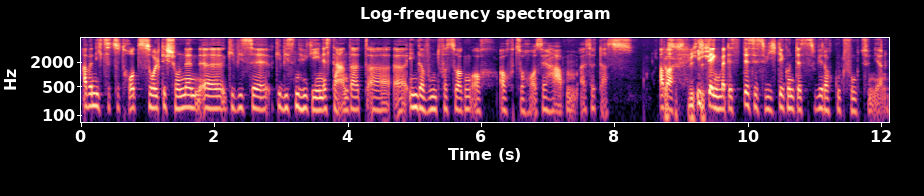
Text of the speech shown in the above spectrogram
Aber nichtsdestotrotz sollte ich schon einen äh, gewisse, gewissen Hygienestandard äh, äh in der Wundversorgung auch, auch zu Hause haben. Also das. Aber das ich denke mal, das, das ist wichtig und das wird auch gut funktionieren.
